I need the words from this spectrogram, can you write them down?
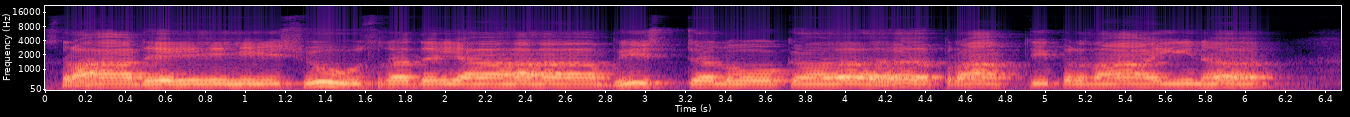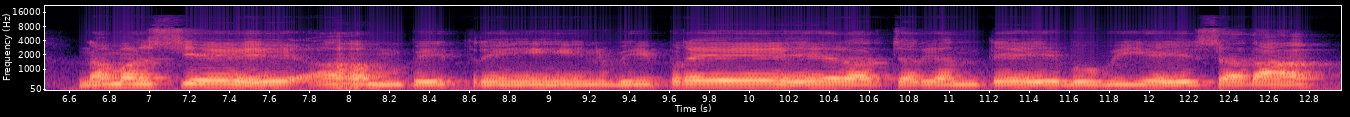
श्राद्धेषु श्रद्धयाभीष्टलोकप्राप्तिप्रदायिन नमस्ये अहं पितॄन् विप्रेरचर्यन्ते भुवि ये सदा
